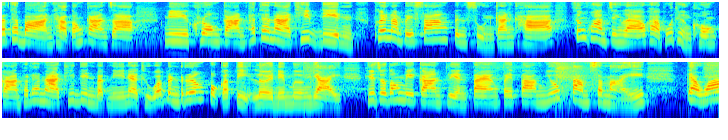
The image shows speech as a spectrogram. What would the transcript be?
รัฐบาลค่ะ ต้องการจะมีโครงการพัฒนาที่ดิน เพื่อนำไปสร้างเป็นศูนย์การค้า ซึ่งความจริงแล้วค่ะพูดถึงโครงการพัฒนาที่ดินแบบนี้เนี่ยถือว่าเป็นเรื่องปกติเลยในเมืองใหญ่ ที่จะต้องมีการเปลี่ยนแปลงไปตามยุคตามสมัยแต่ว่า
